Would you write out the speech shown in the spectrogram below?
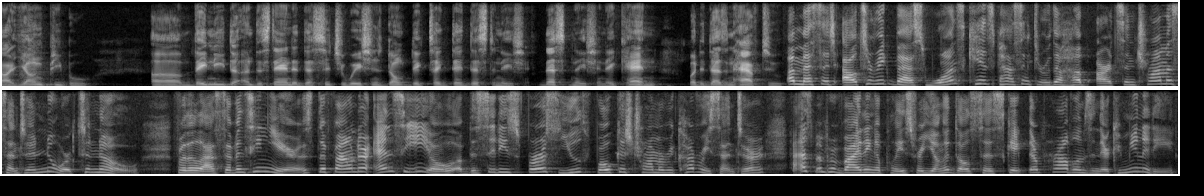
Our young people, um, they need to understand that their situations don't dictate their destination. Destination, they can, but it doesn't have to. A message Al-Tariq Best wants kids passing through the Hub Arts and Trauma Center in Newark to know. For the last 17 years, the founder and CEO of the city's first youth-focused trauma recovery center has been providing a place for young adults to escape their problems in their community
